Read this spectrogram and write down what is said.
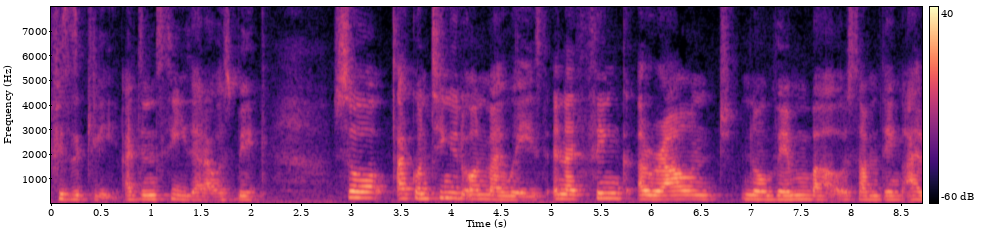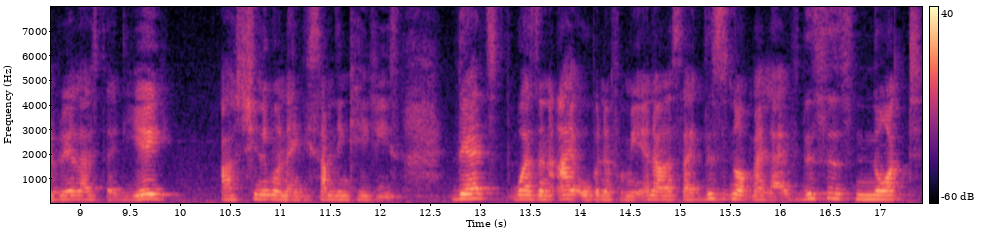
physically. I didn't see that I was big so i continued on my ways. And i think around november or something i realized that yay i was chilling on 90 something kgs. That was an eye-opener for me. And i was like this is not my life. This is not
